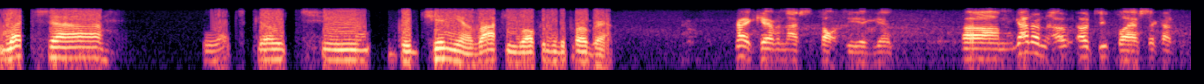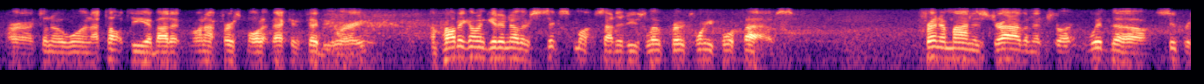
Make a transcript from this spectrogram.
Let's uh, let's go to Virginia. Rocky, welcome to the program. Hi, Kevin. Nice to talk to you again. Um, got an 02 Classic, or it's an 01. I talked to you about it when I first bought it back in February. I'm probably going to get another six months out of these Low Pro 24 fives. A friend of mine is driving a truck with the Super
